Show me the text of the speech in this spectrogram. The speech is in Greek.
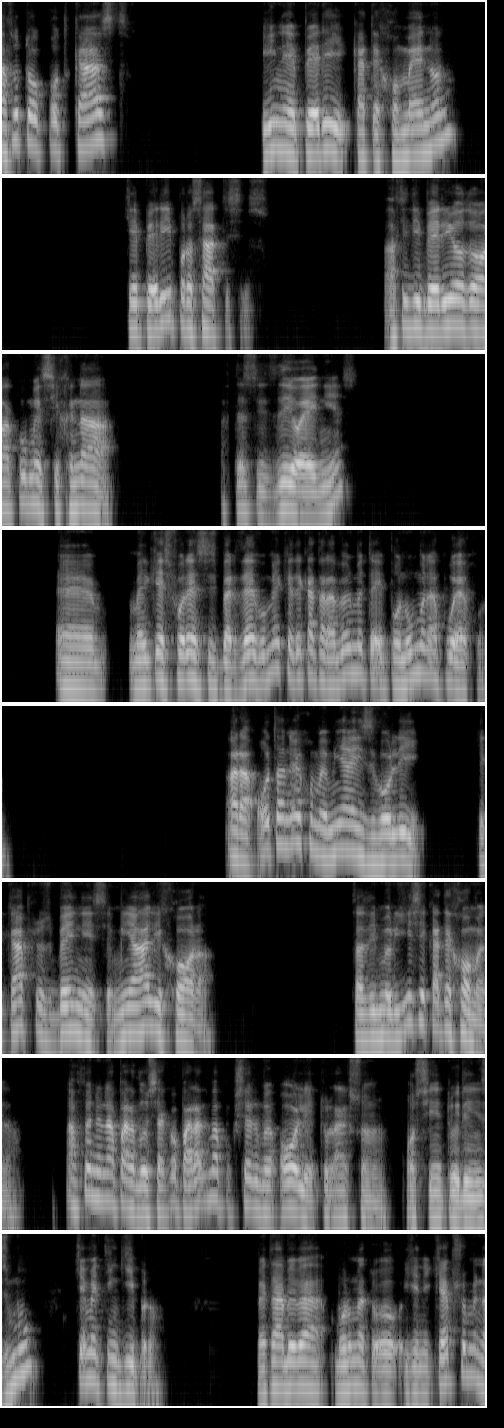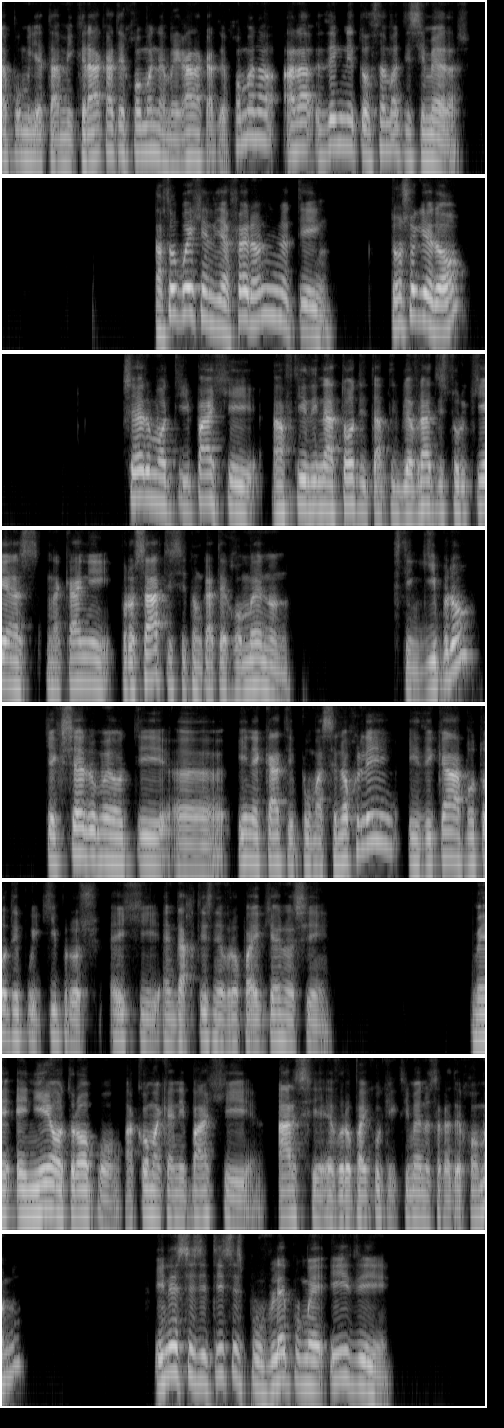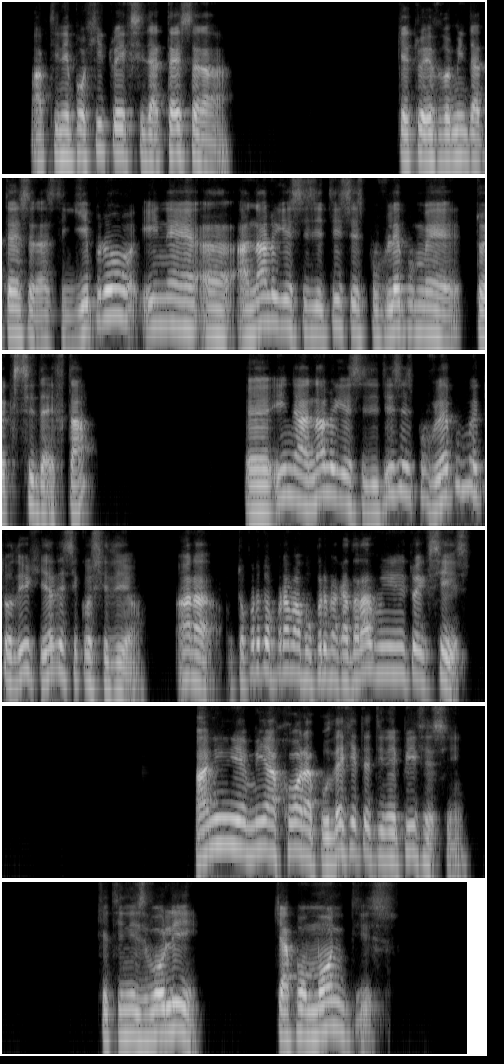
αυτό το podcast είναι περί κατεχομένων και περί προσάρτησης. Αυτή την περίοδο ακούμε συχνά αυτές τις δύο έννοιες. Ε, μερικές φορές τις μπερδεύουμε και δεν καταλαβαίνουμε τα υπονοούμενα που έχουν. Άρα όταν έχουμε μία εισβολή και κάποιος μπαίνει σε μία άλλη χώρα θα δημιουργήσει κατεχόμενα. Αυτό είναι ένα παραδοσιακό παράδειγμα που ξέρουμε όλοι, τουλάχιστον όσοι είναι του ελληνισμού, και με την Κύπρο. Μετά βέβαια μπορούμε να το γενικέψουμε, να πούμε για τα μικρά κατεχόμενα, μεγάλα κατεχόμενα, αλλά δεν είναι το θέμα της ημέρας. Αυτό που έχει ενδιαφέρον είναι ότι τόσο καιρό ξέρουμε ότι υπάρχει αυτή η δυνατότητα από την πλευρά της Τουρκίας να κάνει προσάρτηση των κατεχομένων στην Κύπρο και ξέρουμε ότι ε, είναι κάτι που μας ενοχλεί, ειδικά από τότε που η Κύπρος έχει ενταχθεί στην Ευρωπαϊκή Ένωση με ενιαίο τρόπο, ακόμα και αν υπάρχει άρση ευρωπαϊκού κεκτημένου στα κατεχόμενα. Είναι συζητήσεις που βλέπουμε ήδη από την εποχή του 64 και του 74 στην Κύπρο. Είναι ε, ανάλογες συζητήσεις που βλέπουμε το 67. Ε, είναι ανάλογες συζητήσεις που βλέπουμε το 2022. Άρα το πρώτο πράγμα που πρέπει να καταλάβουμε είναι το εξής. Αν είναι μια χώρα που δέχεται την επίθεση και την εισβολή και από μόνη της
